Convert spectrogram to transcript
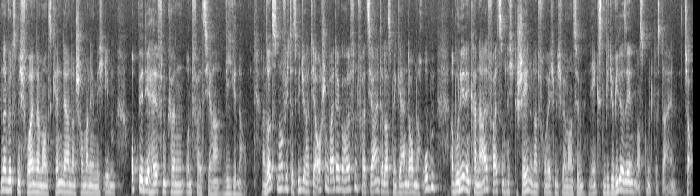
Und dann würde es mich freuen, wenn wir uns kennenlernen. Dann schauen wir nämlich eben, ob wir dir helfen können und falls ja, wie genau. Ansonsten hoffe ich, das Video hat dir auch schon weitergeholfen. Falls ja, hinterlass mir gerne einen Daumen nach oben. Abonniere den Kanal, falls noch nicht geschehen. Und dann freue ich mich, wenn wir uns im nächsten Video wiedersehen. Mach's gut, bis dahin. Ciao.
